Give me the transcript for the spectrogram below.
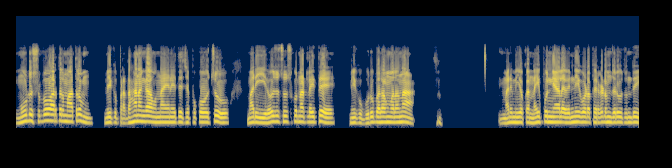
మూడు శుభవార్తలు మాత్రం మీకు ప్రధానంగా ఉన్నాయని అయితే చెప్పుకోవచ్చు. మరి ఈరోజు చూసుకున్నట్లయితే మీకు గురుబలం వలన మరి మీ యొక్క నైపుణ్యాలు అవన్నీ కూడా పెరగడం జరుగుతుంది.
